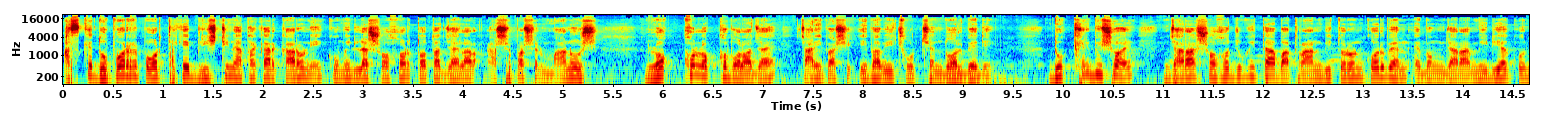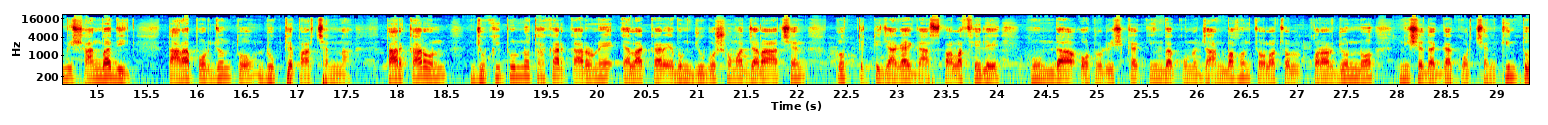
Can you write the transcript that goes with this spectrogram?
আজকে দুপুরের পর থেকে বৃষ্টি না থাকার কারণে কুমিল্লা শহর তথা জেলার আশেপাশের মানুষ লক্ষ লক্ষ বলা যায় চারিপাশে এভাবেই ছুটছেন দল বেঁধে দুঃখের বিষয়, যারা সহযোগিতা বা ত্রাণ বিতরণ করবেন এবং যারা মিডিয়া কর্মী, সাংবাদিক, তারা পর্যন্ত ঢুকতে পারছেন না। তার কারণ, ঝুঁকিপূর্ণ থাকার কারণে এলাকার এবং যুব সমাজ যারা আছেন, প্রত্যেকটি জায়গায় গাছপালা ফেলে হুন্ডা অটোরিক্সা কিংবা কোনো যানবাহন চলাচল করার জন্য নিষেধাজ্ঞা করছেন। কিন্তু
